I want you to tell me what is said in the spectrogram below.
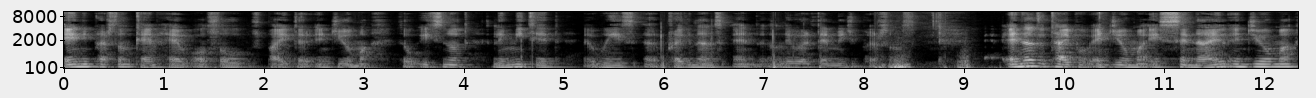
any person can have also spider angioma so it's not limited with uh, pregnant and liver damaged persons. Another type of angioma is senile angioma.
